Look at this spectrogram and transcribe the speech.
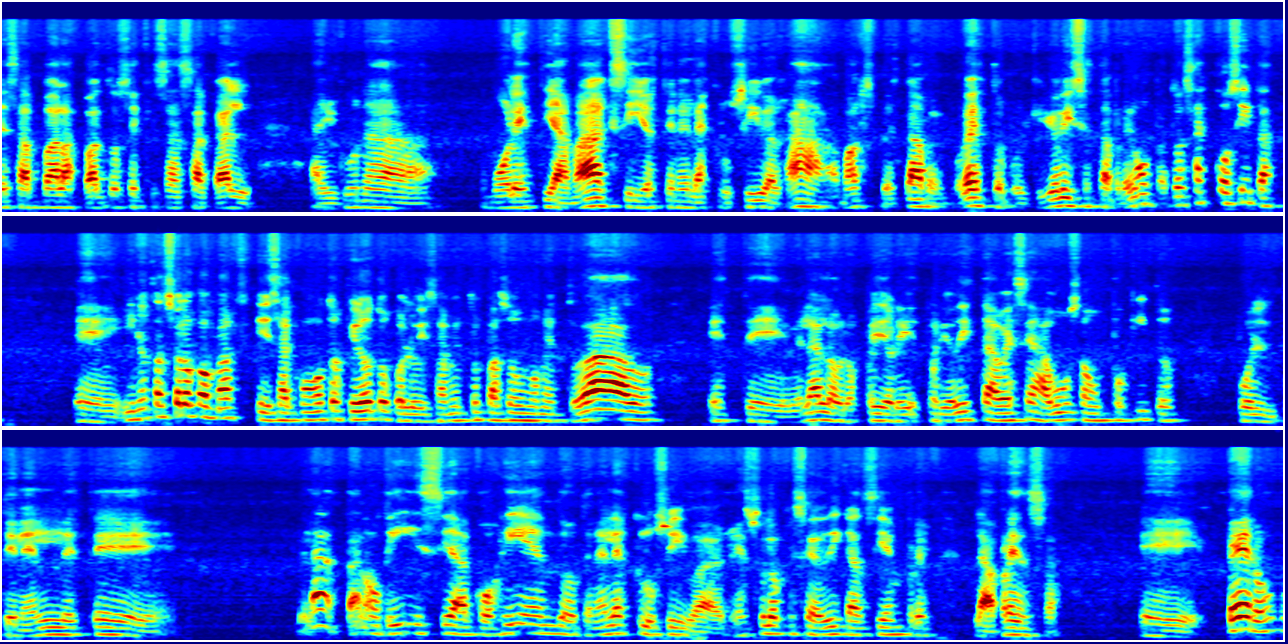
esas balas para entonces quizás sacar alguna molestia a Max y ellos tienen la exclusiva, ah, Max Verstappen por esto, porque yo le hice esta pregunta, todas esas cositas, eh, y no tan solo con Max, quizás con otros pilotos, por Luis Hamilton pasó un momento dado, este, ¿verdad? Los, periodistas a veces abusan un poquito por tener este, ¿verdad? esta noticia corriendo, tener la exclusiva. Eso es lo que se dedican siempre la prensa. Eh, pero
